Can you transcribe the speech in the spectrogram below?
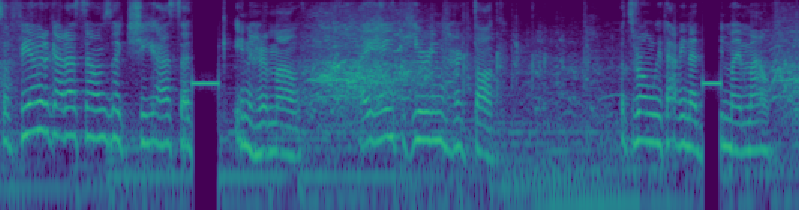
Sofia Vergara sounds like she has a in her mouth. I hate hearing her talk. What's wrong with having a in my mouth?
